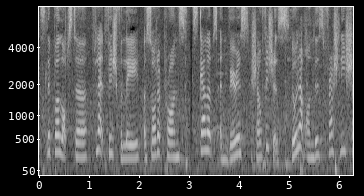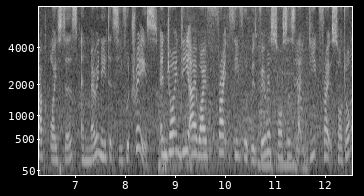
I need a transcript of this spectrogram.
slipper lobster, flatfish fillet, assorted prawns, scallops, and various shellfishes. Load up on these freshly shucked oysters and marinated seafood trays. Enjoy DIY fried seafood with various sauces like deep fried sotong,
